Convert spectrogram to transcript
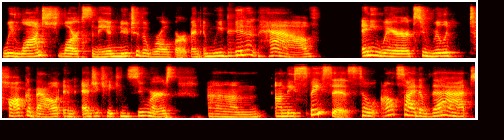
We launched Larceny, a new to the world bourbon, and we didn't have anywhere to really talk about and educate consumers um, on these spaces. So outside of that,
